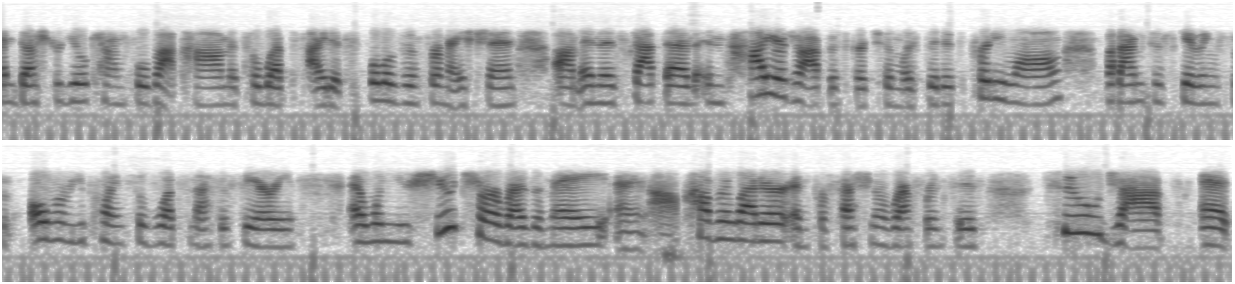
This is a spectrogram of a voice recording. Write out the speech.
industrialcouncil.com. It's a website. It's full of information, um, and it's got the entire job description listed. It's pretty long, but I'm just giving some overview points of what's necessary. And when you shoot your resume and uh, cover letter and professional references to jobs at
